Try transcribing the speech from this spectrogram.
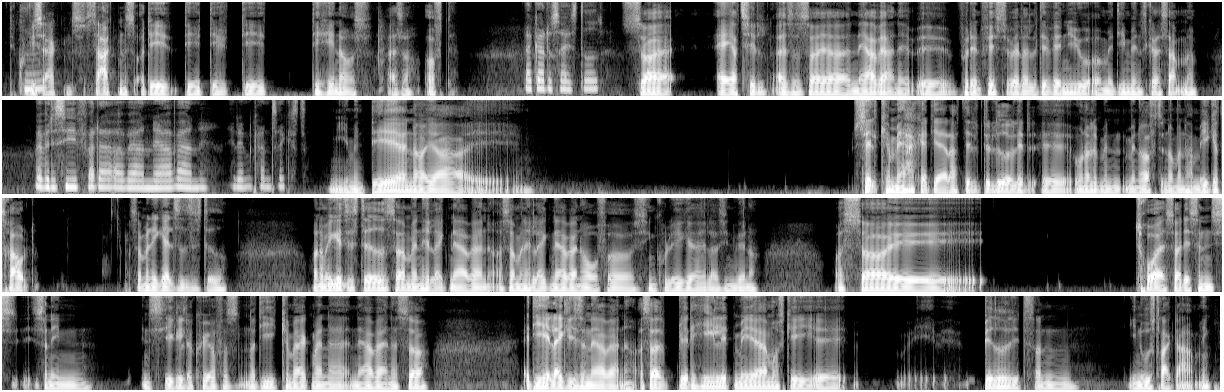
Det kunne mm. vi sagtens. sagtens, og det, det, det, det, det hænder også, altså ofte. Hvad gør du så i stedet? Så er jeg til, altså så er jeg nærværende øh, på den festival, eller det venue, og med de mennesker, jeg er sammen med. Hvad vil det sige for dig at være nærværende i den kontekst? Jamen, det er, når jeg øh, selv kan mærke, at jeg er der. Det, det lyder lidt øh, underligt, men, men ofte, når man har mega travlt, så er man ikke altid til stede. Og når man ikke er til stede, så er man heller ikke nærværende, og så er man heller ikke nærværende over for sine kollegaer eller sine venner. Og så øh, tror jeg, så er det sådan, sådan en, en cirkel, der kører, for når de kan mærke, at man er nærværende, så er de heller ikke lige så nærværende. Og så bliver det hele lidt mere måske øh, billedligt sådan i en udstrakt arm. Ikke?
